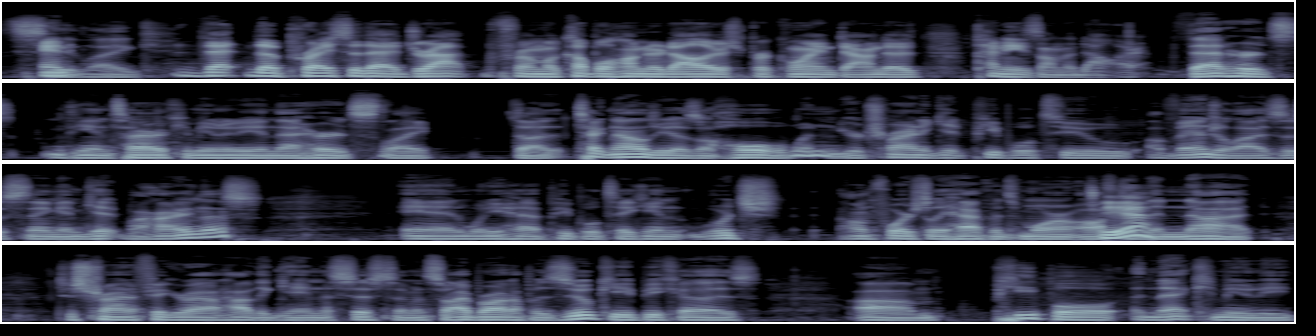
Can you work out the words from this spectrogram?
See, and like that the price of that dropped from a couple hundred dollars per coin down to pennies on the dollar. that hurts the entire community and that hurts like the technology as a whole when you're trying to get people to evangelize this thing and get behind this and when you have people taking which unfortunately happens more often Yeah. than not just trying to figure out how to game the system. And so i brought up azuki because um, people in that community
